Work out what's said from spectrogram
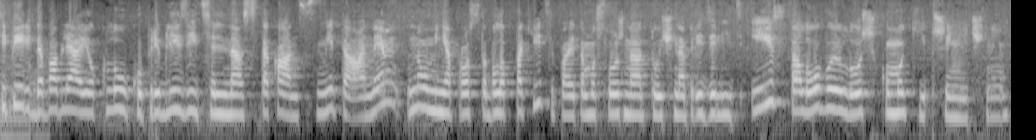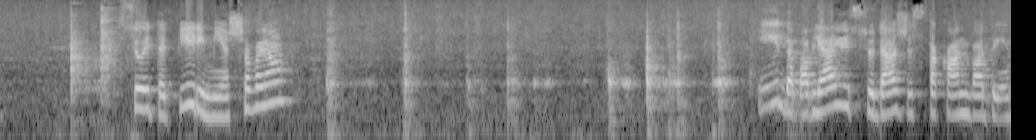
Теперь добавляю к луку приблизительно стакан сметаны. Ну, у меня просто было в пакете, поэтому сложно точно определить. И столовую ложку муки пшеничной. Все это перемешиваю. Добавляю сюда же стакан воды.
